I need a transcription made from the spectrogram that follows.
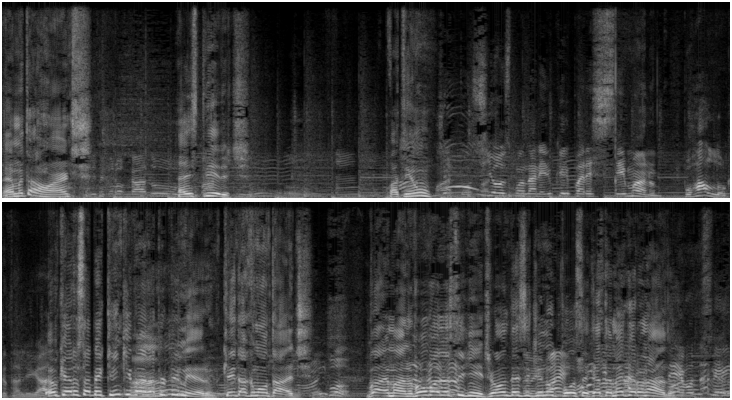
É muita Hornet. É Spirit. 4 em 1? Mano, tô ansioso pra andar nele porque ele parece ser, mano, porra louca, tá ligado? Eu quero saber quem que vai lá pro primeiro. Quem tá com vontade? Vai, mano, vamos fazer o seguinte, vamos decidir no posto. Você quer também, Coronado? É, eu vou também.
